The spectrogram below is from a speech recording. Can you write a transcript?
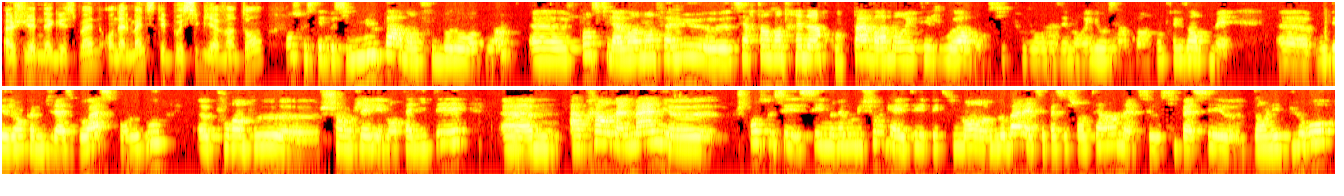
à Julian Nagelsmann, en Allemagne, c'était possible il y a 20 ans? Je pense que c'était possible nulle part dans le football européen. Euh, je pense qu'il a vraiment fallu euh, certains entraîneurs qui n'ont pas vraiment été joueurs. Bon, si toujours José Mourinho, c'est un peu un contre-exemple, mais euh, ou des gens comme Villas-Boas pour le coup, euh, pour un peu euh, changer les mentalités. Euh, après, en Allemagne, euh, je pense que c'est une révolution qui a été effectivement globale. Elle s'est passée sur le terrain, mais elle s'est aussi passée euh, dans les bureaux.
